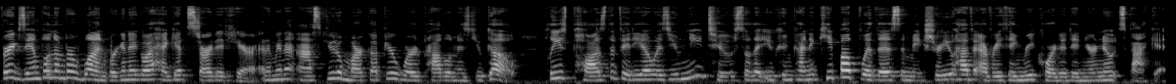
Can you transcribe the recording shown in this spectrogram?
For example number one, we're going to go ahead and get started here, and I'm going to ask you to mark up your word problem as you go. Please pause the video as you need to so that you can kind of keep up with this and make sure you have everything recorded in your notes packet.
